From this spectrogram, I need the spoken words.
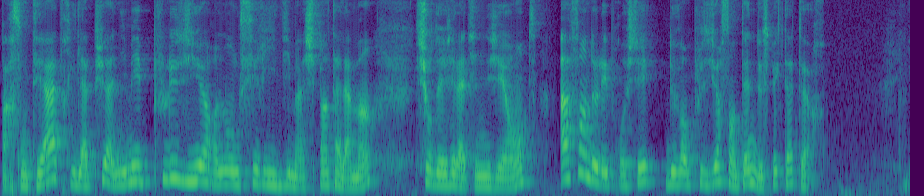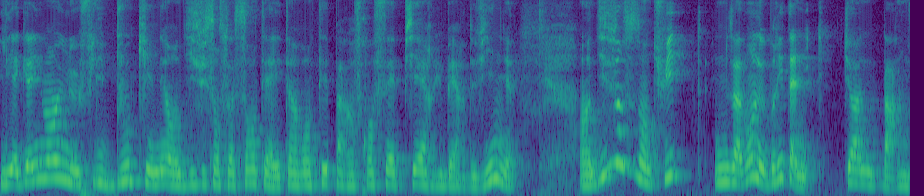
Par son théâtre, il a pu animer plusieurs longues séries d'images peintes à la main sur des gélatines géantes afin de les projeter devant plusieurs centaines de spectateurs. Il y a également eu le flipbook qui est né en 1860 et a été inventé par un Français Pierre Hubert de Vigne. En 1868, nous avons le Britannique John Barnes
